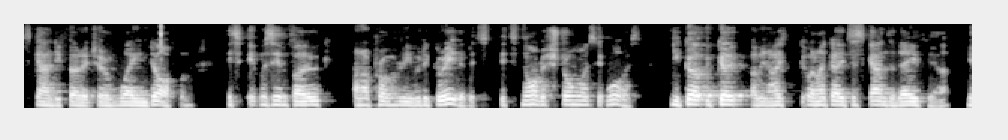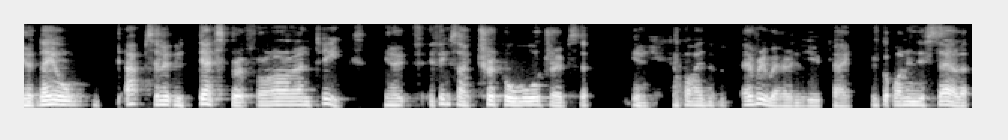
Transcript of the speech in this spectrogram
Scandi furniture have waned off. It's, it was in vogue, and I probably would agree that it's it's not as strong as it was. You go go. I mean, I when I go to Scandinavia, you know, they all absolutely desperate for our antiques. You know, things like triple wardrobes that you know you can buy them everywhere in the UK. We've got one in this sale at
